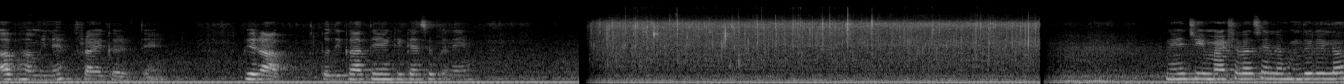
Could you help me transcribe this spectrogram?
अब हम इन्हें फ्राई करते हैं। फिर आपको दिखाते हैं कि कैसे बने। नहीं, जी, माशाल्लाह से अल्हम्दुलिल्लाह।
